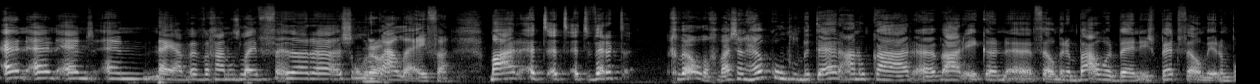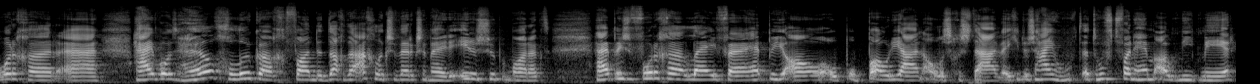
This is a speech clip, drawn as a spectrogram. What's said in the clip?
en, en, en, en nou ja, we, we gaan ons leven verder eh, zonder Ja. elkaar leven. Maar het, het, het werkt geweldig. Wij zijn heel complementair aan elkaar. Eh, waar ik een, eh, veel meer een bouwer ben, is Bert veel meer een borger. Eh, hij wordt heel gelukkig van de dagdagelijkse werkzaamheden in een supermarkt. Hij heeft in zijn vorige leven heb hij al op, op podia en alles gestaan. Weet je? Dus hij hoeft, het hoeft van hem ook niet meer.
